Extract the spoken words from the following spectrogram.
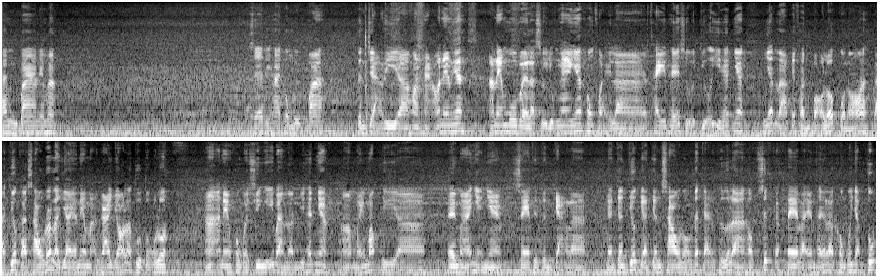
2013 anh em ha. Xe thì 2013 tình trạng thì à, hoàn hảo anh em nhé. Anh em mua về là sử dụng ngay nhé không phải là thay thế sửa chữa gì hết nhé. Nhất là cái phần vỏ lốp của nó à, cả trước cả sau rất là dày anh em ạ gai gió là tu tổ luôn. Đó, anh em không phải suy nghĩ bàn lần gì hết nha. Đó, máy móc thì à, êm ái nhẹ nhàng. Xe thì tình trạng là dàn chân trước dàn chân sau đồ tất cả các thứ là hộp xích cặp te là em thấy là không có giảm tút.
